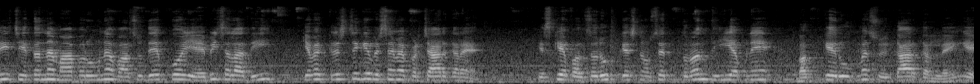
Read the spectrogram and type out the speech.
श्री चैतन्य महाप्रभु ने वासुदेव को यह भी सलाह दी कि वह कृष्ण के विषय में प्रचार करें। इसके फलस्वरूप कृष्ण उसे तुरंत ही अपने भक्त के रूप में स्वीकार कर लेंगे।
